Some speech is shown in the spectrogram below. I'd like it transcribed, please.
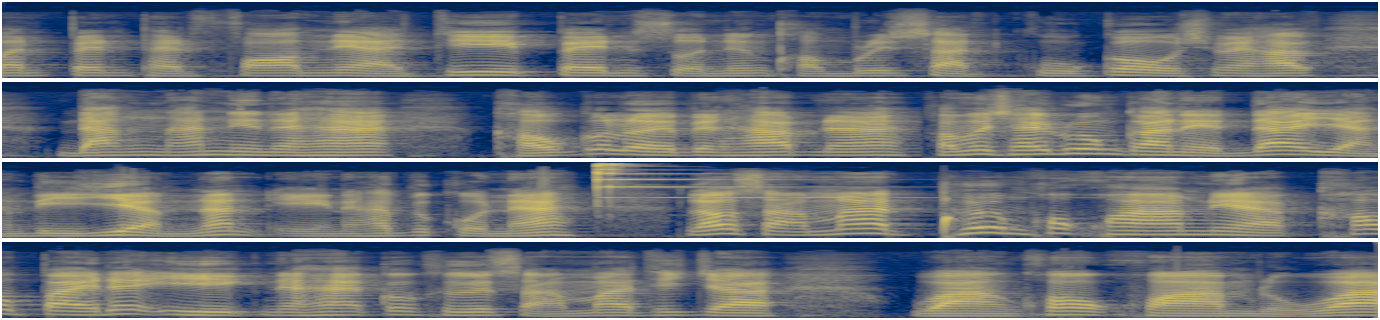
มันเป็นแพลตฟอร์มเนี่ยที่เป็นส่วนหนึ่งของบริษัท Google ใช่ไหมครับ ดังนั้นเนี่ยนะฮะเขาก็เลยเป็นครับนะเขามาใช้ร่วมกันเนี่ยได้อย่างดีเยี่ยมนั่นเองนะครับทุกคนนะเราสามารถเพิ่มข้อความเนี่ยเข้าไปได้อีกนะฮะก็คือสามารถที่จะวางข้อความหรือว่า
